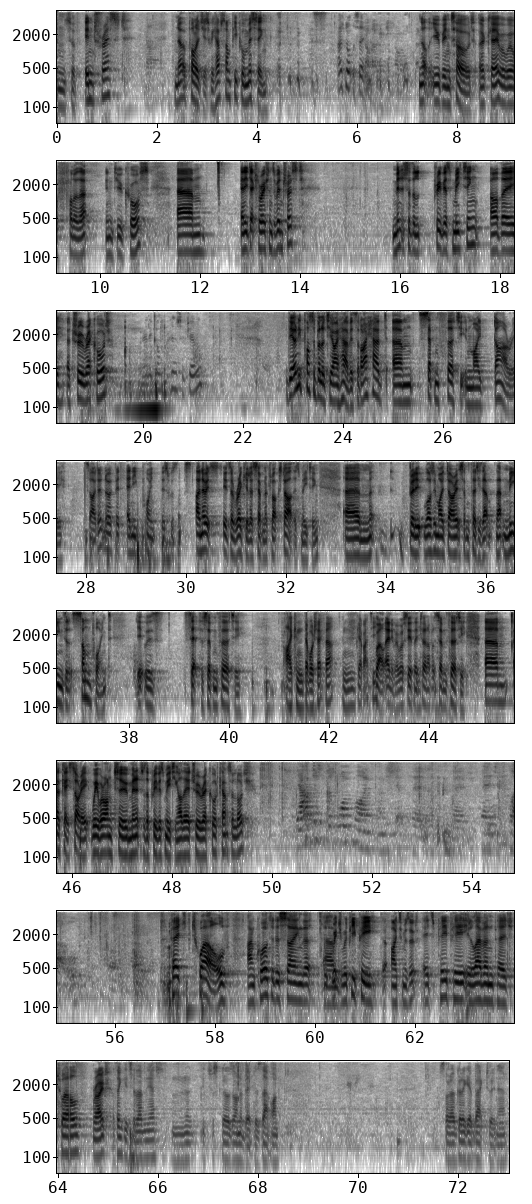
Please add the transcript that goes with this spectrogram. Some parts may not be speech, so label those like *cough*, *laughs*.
declarations of interest? No apologies. We have some people missing. That's not the same. Not that you've been told. Okay, well, we'll follow that in due course. Um, any declarations of interest? Minutes of the previous meeting, are they a true record? Really comprehensive, Chairman. The only possibility I have is that I had um, 7:30 in my diary, so I don't know if at any point this was. I know it's it's a regular seven o'clock start this meeting, um, but it was in my diary at 7:30. That that means that at some point it was set for 7:30. I can double check that and get back to you. Well, anyway, we'll see if they turn up at 7:30. Um, okay, sorry, we were on to minutes of the previous meeting. Are they a true record, Councillor Lodge? Yeah, I've just, just one point, I'm just getting page, page 12. Page 12, I'm quoted as saying that... um, Which PP item is it? It's PP 11, page 12. Right. I think it's 11, yes. Mm, It just goes on a bit, does that one? Sorry, I've got to get back to it now.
